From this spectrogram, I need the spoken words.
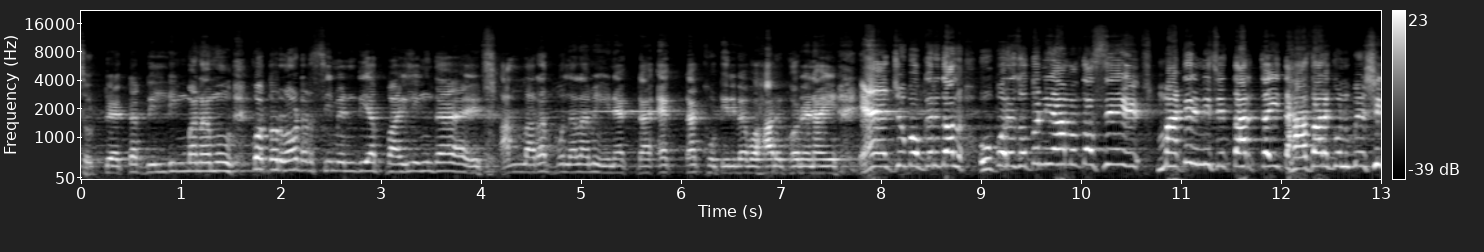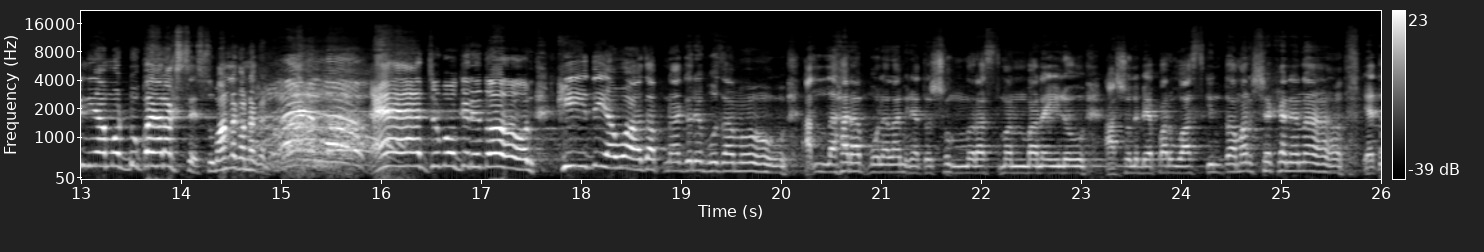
ছোট্ট একটা বিল্ডিং বানামু কত রড আর সিমেন্ট দিয়া পাইলিং দেয়। আল্লাহ রাব্বুল আলামিন একটা একটা খুঁটির ব্যবহার করে নাই। এ যুবকের দল উপরে যত নিয়ামত আছে মাটির নিচে তার চাইতে হাজার গুণ বেশি নিয়ামত ঢুকায়া রাখছে। সুবহানাল্লাহ না কেন? এ যুবকের দল কি দিয়ে আওয়াজ আপনাকে বোঝামো? আল্লাহ রাব্বুল আলামিন এত সুন্দর আসমান বানাইলো। আসলে ব্যাপার ওয়াজ কিন্তু আমার সেখানে না। এত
